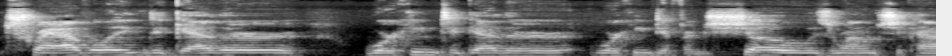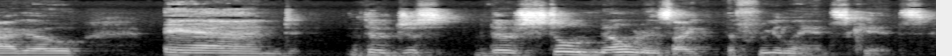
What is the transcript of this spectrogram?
traveling together, working together, working different shows around Chicago, and they're just they're still known as like the freelance kids.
